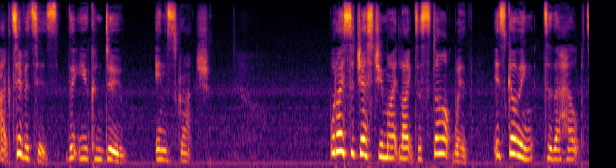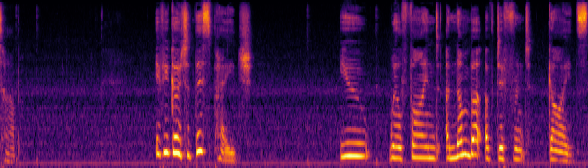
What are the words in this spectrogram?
activities that you can do in Scratch. What I suggest you might like to start with is going to the Help tab. If you go to this page, you will find a number of different guides.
